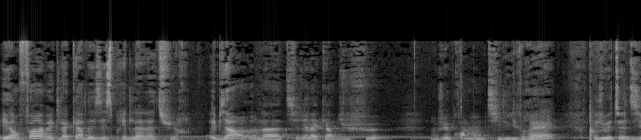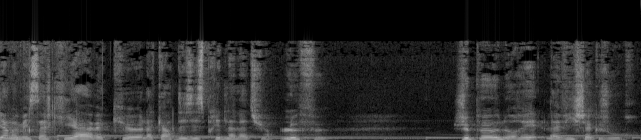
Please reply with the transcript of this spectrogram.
Et enfin, avec la carte des esprits de la nature, eh bien, on a tiré la carte du feu. Donc, je vais prendre mon petit livret et je vais te dire le message qu'il y a avec euh, la carte des esprits de la nature. Le feu. Je peux honorer la vie chaque jour.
